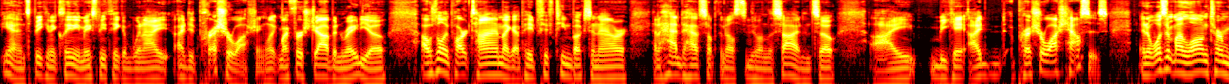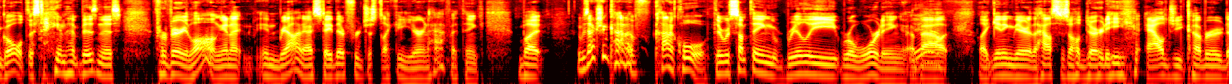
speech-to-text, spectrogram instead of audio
yeah, and speaking of cleaning, it makes me think of when I, I did pressure washing. Like my first job in radio, I was only part time. I got paid fifteen bucks an hour, and I had to have something else to do on the side. And so I became I pressure washed houses, and it wasn't my long term goal to stay in that business for very long. And I, in reality, I stayed there for just like a year and a half, I think. But it was actually kind of kind of cool. There was something really rewarding about like getting there. The house is all dirty, algae covered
